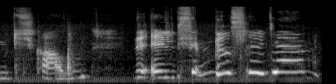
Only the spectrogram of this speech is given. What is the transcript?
müthiş kaldım. Ve elbisemi göstereceğim.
